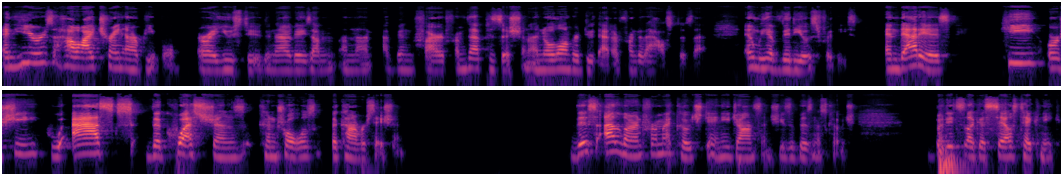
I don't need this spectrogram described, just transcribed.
And here's how I train our people, or I used to. Nowadays, I'm I'm not. I've been fired from that position. I no longer do that. A front of the house does that, and we have videos for these. And that is, he or she who asks the questions controls the conversation. This I learned from my coach, Dani Johnson. She's a business coach but it's like a sales technique.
